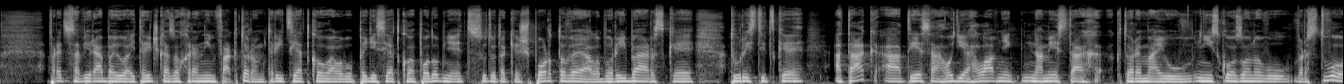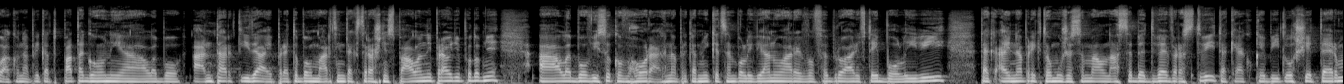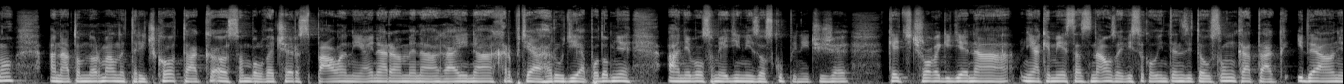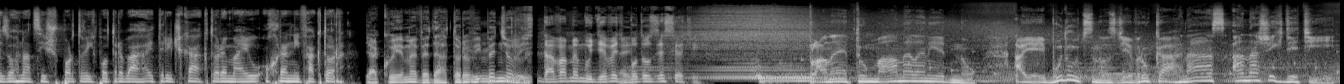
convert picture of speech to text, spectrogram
Preto sa vyrábajú aj trička s ochranným faktorom, 30 alebo 50 a podobne. Sú to také športové alebo rybárske, turistické a tak. A tie sa hodia hlavne na miestach, ktoré majú nízku ozónovú vrstvu, ako napríklad Patagónia alebo Antarktída, aj preto bol Martin tak strašne spálený pravdepodobne, alebo vysoko v horách. Napríklad my, keď sme boli v januári, vo februári v tej Bolívii, tak aj napriek tomu, že som mal na sebe dve vrstvy, také ako keby dlhšie termo a na tom normálne tričko, tak e, som bol večer spálený aj na ramenách, aj na chrbte a hrudi a podobne a nebol som jediný zo skupiny. Čiže keď človek ide na nejaké miesta s naozaj vysokou intenzitou slnka, tak ideálne zohnať si v športových potrebách aj trička, ktoré majú ochranný faktor. Ďakujeme vedátorovi mm-hmm. Peťovi. Dávame mu 9 Hej. bodov z 10. Planétu máme len jednu a jej budúcnosť je v rukách nás a našich detí.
